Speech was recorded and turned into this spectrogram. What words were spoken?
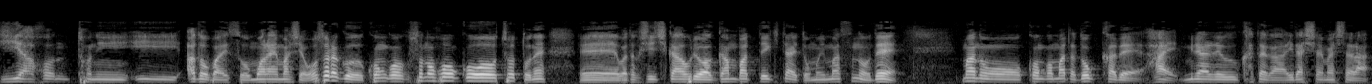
いや、本当にいいアドバイスをもらいましたよ。おそらく今後その方向をちょっとね、えー私、市川不良は頑張っていきたいと思いますので、まあ、あの、今後またどっかで、はい、見られる方がいらっしゃいましたら、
